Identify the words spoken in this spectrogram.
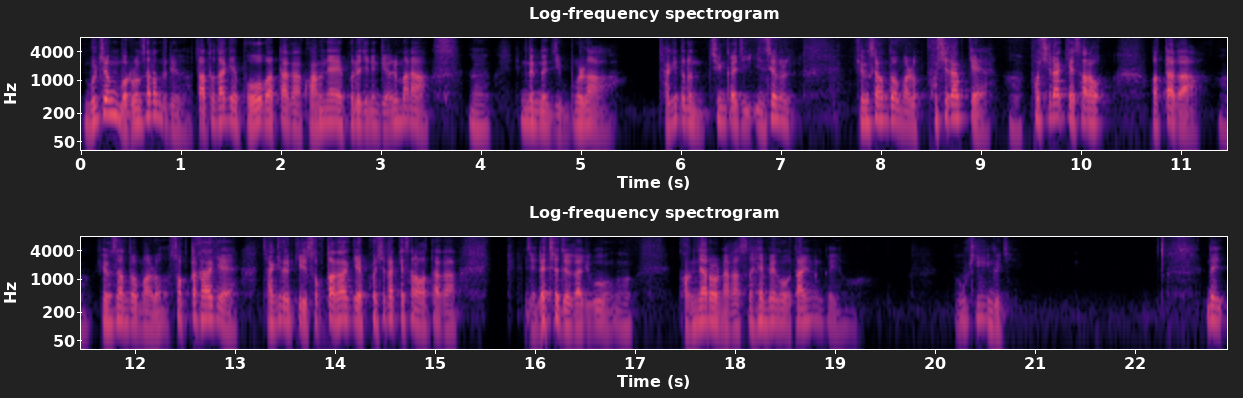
물정 모르는 사람들이에요. 따뜻하게 보호받다가 광야에 버려지는 게 얼마나 어, 힘든 건지 몰라. 자기들은 지금까지 인생을 경상도 말로 포시랍게, 어, 포시랍게 살아왔다가, 어, 경상도 말로 속닥하게, 자기들끼리 속닥하게 포시랍게 살아왔다가, 이제 내쳐져 가지고, 어, 광야로 나가서 헤매고 다니는 거예요. 웃긴 거지. 근데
